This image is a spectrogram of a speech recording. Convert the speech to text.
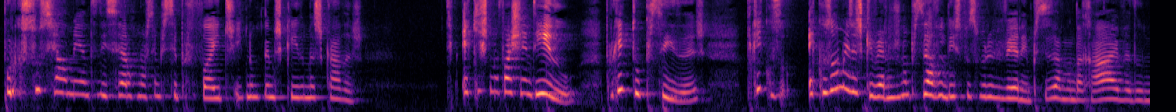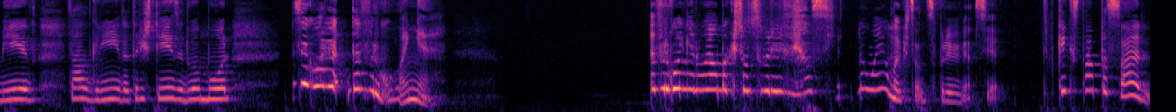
porque socialmente disseram que nós temos de ser perfeitos e que não podemos cair de umas escadas. Tipo, é que isto não faz sentido. Porquê é que tu precisas? Porquê é que os, é que os homens das cavernas não precisavam disto para sobreviverem? Precisavam da raiva, do medo, da alegria, da tristeza, do amor. Mas agora, da vergonha. A vergonha não é uma questão de sobrevivência. Não é uma questão de sobrevivência. Tipo, o que é que se está a passar?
